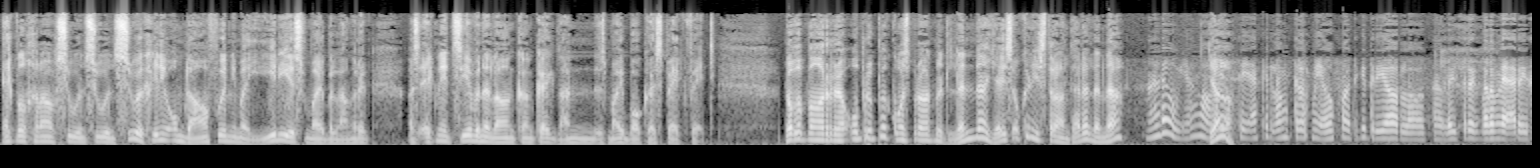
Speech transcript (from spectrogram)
Ek wil graag so en so en so. Ek gee nie om daarvoor nie, maar hierdie is vir my belangrik. As ek net sewende lank kan kyk, dan is my bokke spekvet. Nog 'n paar uh, oproepe. Kom ons praat met Linda. Jy's ook in die strand, hè, Linda? Hallo, ja. Ja. Ek sê ek het lank terug met jou vat ek 3 jaar laas. Nou luister ek daarom weer reg.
